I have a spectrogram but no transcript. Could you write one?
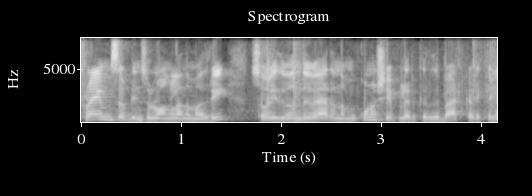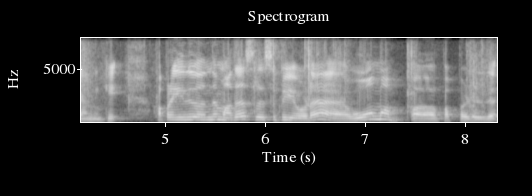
ஃப்ரேம்ஸ் அப்படின்னு சொல்லுவாங்களா அந்த மாதிரி. ஸோ இது வந்து வேறு இந்த முக்கோண ஷேப்பில் இருக்கிறது. பேட் கிடைக்கல அன்றைக்கி அப்புறம் இது வந்து மதர்ஸ் ரெசிபியோட ஓம பப்படு இது.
